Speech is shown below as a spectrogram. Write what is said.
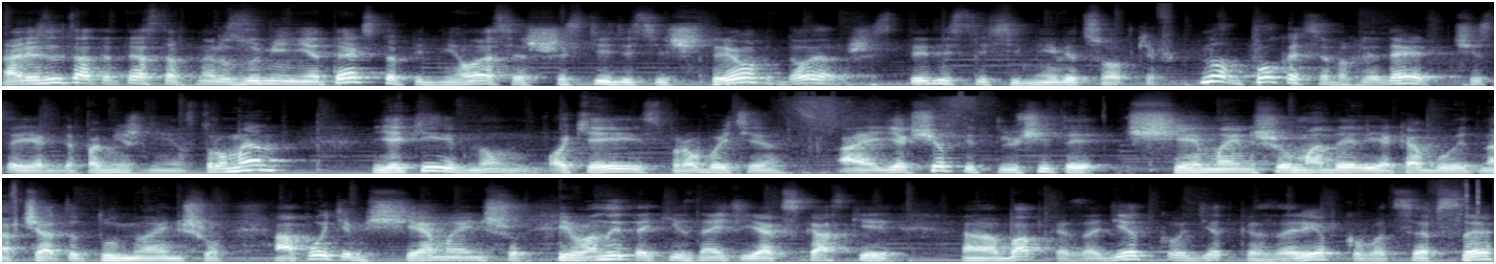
А результати тестів на розуміння тексту піднялися з 64 до 67%. Ну, поки це виглядає чисто як допоміжний інструмент, який, ну окей, спробуйте. А якщо підключити ще меншу модель, яка буде навчати ту меншу, а потім ще меншу, і вони такі, знаєте, як сказки. Бабка за дітку, дітка за репку, Це все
